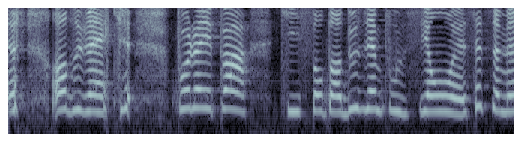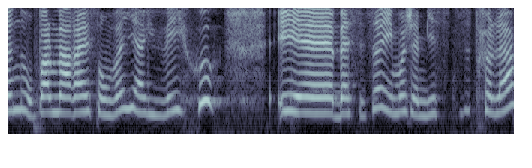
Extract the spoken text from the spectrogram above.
en direct. Polo et Pan qui sont en 12e position euh, cette semaine au palmarès, on va y arriver. Et euh, ben c'est ça, et moi j'aime bien ce titre-là.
